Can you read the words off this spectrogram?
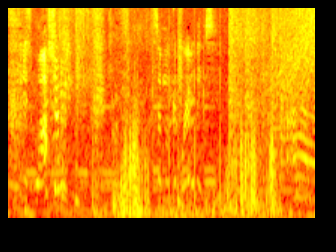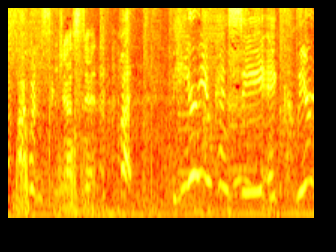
can just wash them. Someone could wear these. Uh, I wouldn't suggest it. But here you can see a clear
